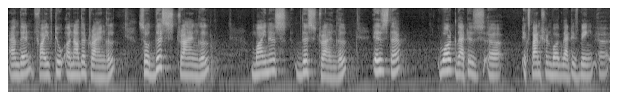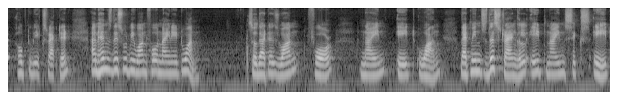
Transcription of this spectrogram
and then 5 to another triangle. So, this triangle minus this triangle is the work that is uh, expansion work that is being uh, hoped to be extracted and hence this would be 14981. So, that is 14981 that means, this triangle 8968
